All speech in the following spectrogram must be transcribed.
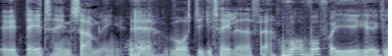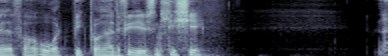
øh, dataindsamling hvor, af vores digitale adfærd. Hvor, hvorfor er I ikke glade for ordet Big Brother? Er det fordi, det er sådan en kliché? Nå,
